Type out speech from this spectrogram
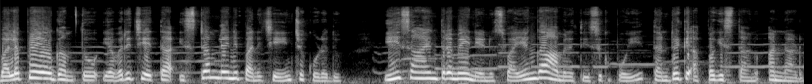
బలప్రయోగంతో ఎవరి చేత ఇష్టం లేని పని చేయించకూడదు. ఈ సాయంత్రమే నేను స్వయంగా ఆమెను తీసుకుపోయి తండ్రికి అప్పగిస్తాను అన్నాడు.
